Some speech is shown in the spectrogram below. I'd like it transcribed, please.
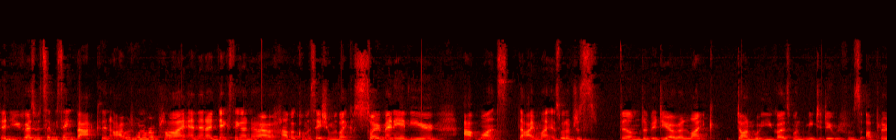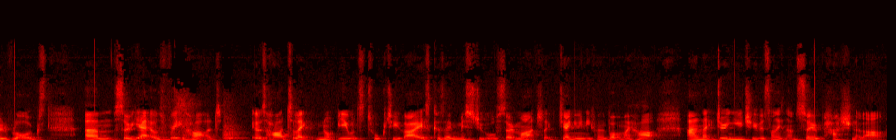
then you guys would send me something back. Then I would want to reply. And then I'd, next thing I know, I would have a conversation with like so many of you at once that I might as well have just filmed a video and like done what you guys wanted me to do, which was upload vlogs. Um, so yeah, it was really hard. It was hard to like not be able to talk to you guys because I missed you all so much, like genuinely from the bottom of my heart. And like doing YouTube is something that I'm so passionate about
